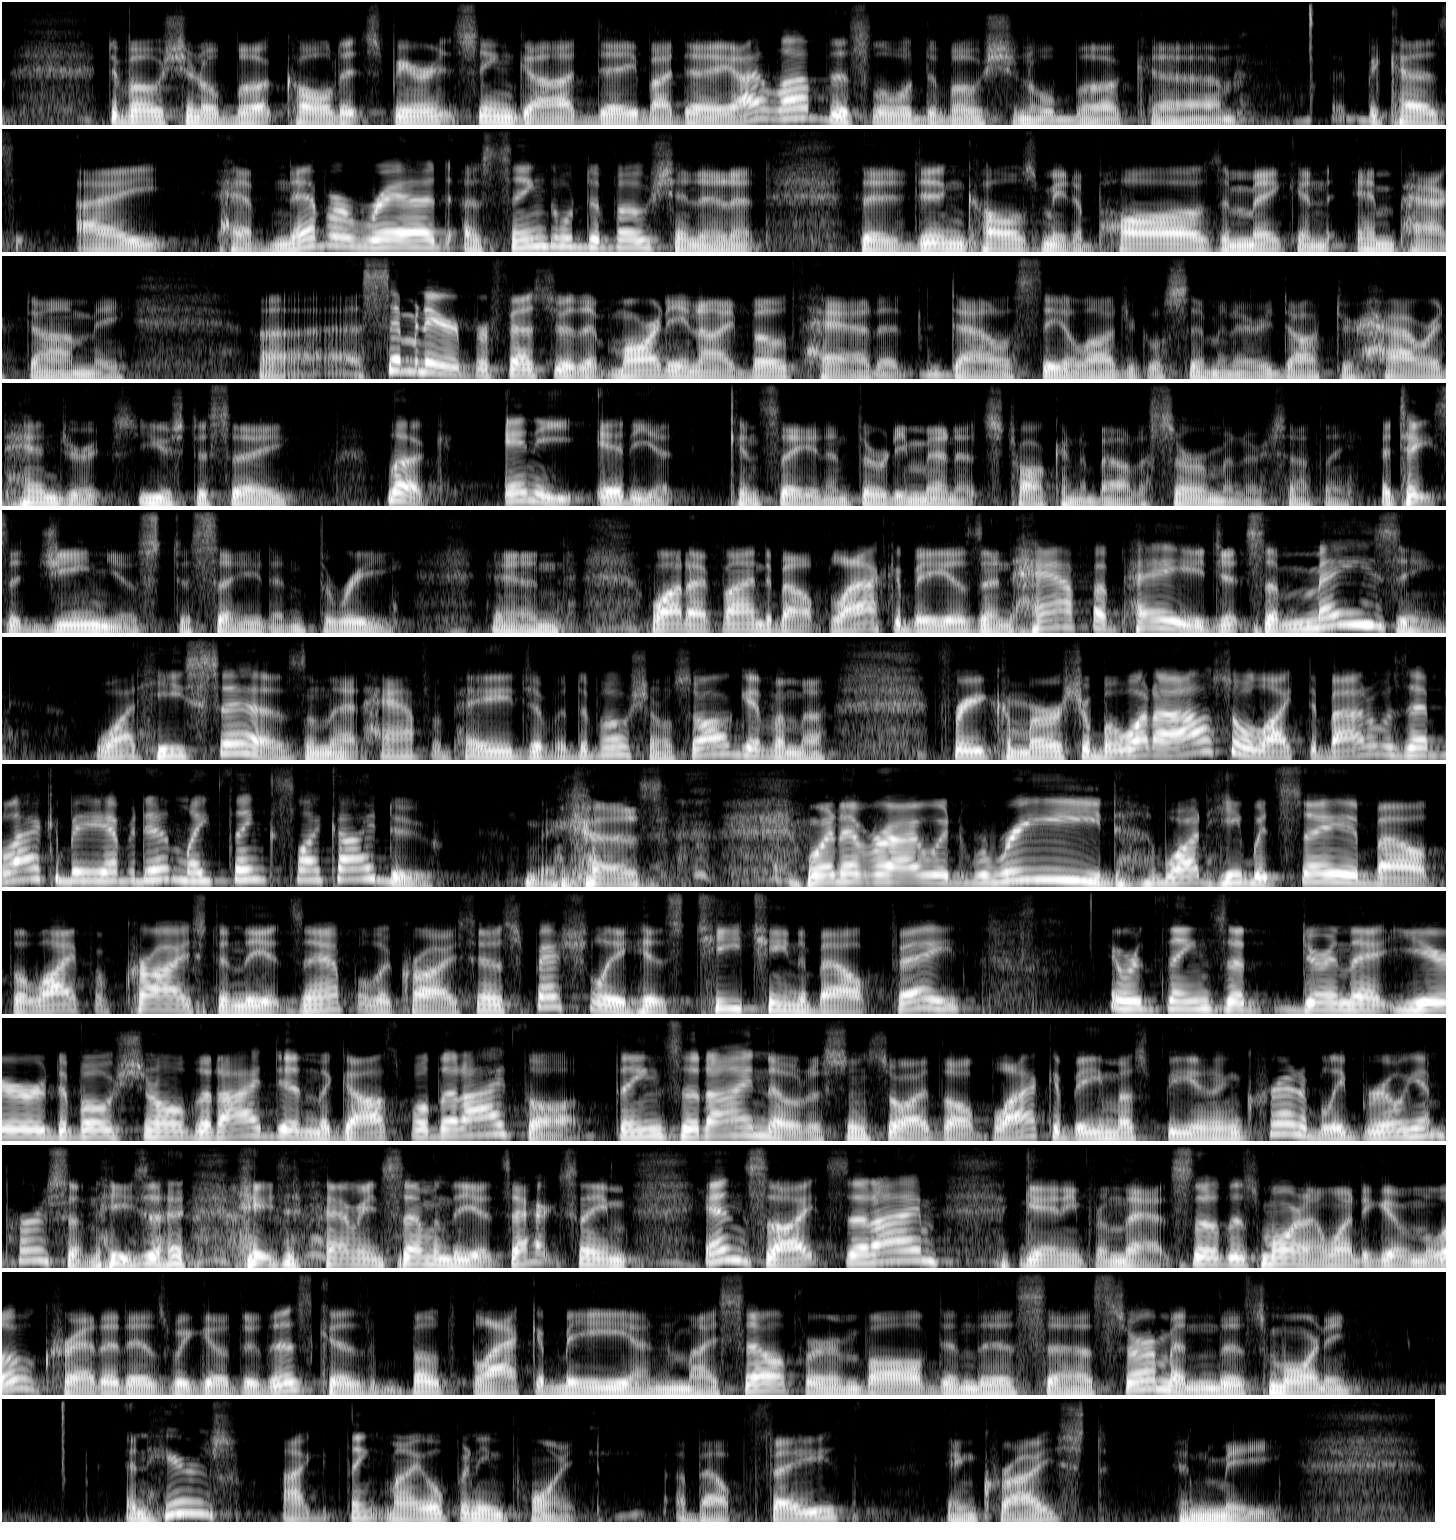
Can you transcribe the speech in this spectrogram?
devotional book called Experiencing God Day by Day. I love this little devotional book um, because I have never read a single devotion in it that it didn't cause me to pause and make an impact on me. Uh, a seminary professor that Marty and I both had at Dallas Theological Seminary, Dr. Howard Hendricks, used to say, Look, any idiot can say it in 30 minutes talking about a sermon or something. It takes a genius to say it in three. And what I find about Blackaby is in half a page, it's amazing what he says in that half a page of a devotional. So I'll give him a free commercial. But what I also liked about it was that Blackaby evidently thinks like I do. Because whenever I would read what he would say about the life of Christ and the example of Christ, and especially his teaching about faith, there were things that during that year devotional that I did in the gospel that I thought, things that I noticed. And so I thought Blackaby must be an incredibly brilliant person. He's, a, he's having some of the exact same insights that I'm gaining from that. So this morning I wanted to give him a little credit as we go through this because both Blackaby and myself are involved in this uh, sermon this morning. And here's, I think, my opening point about faith in Christ and me.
